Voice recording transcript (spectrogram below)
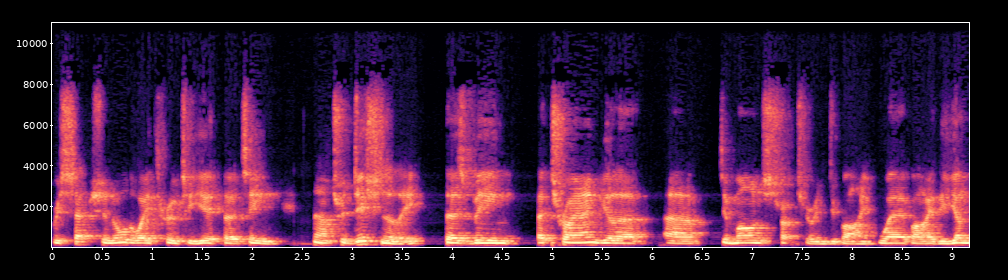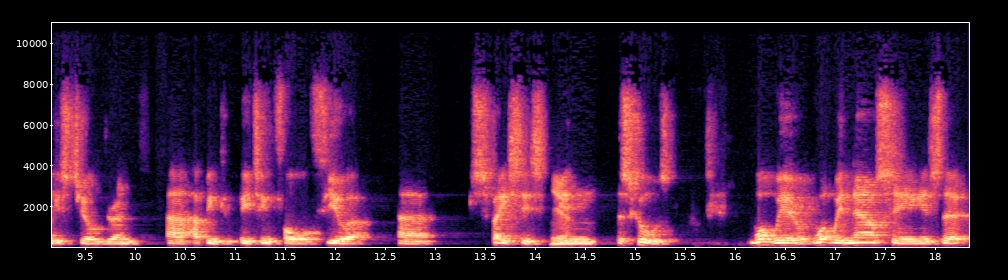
reception all the way through to year 13. Now, traditionally, there's been a triangular uh, demand structure in Dubai, whereby the youngest children uh, have been competing for fewer uh, spaces yeah. in the schools. What we're what we're now seeing is that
